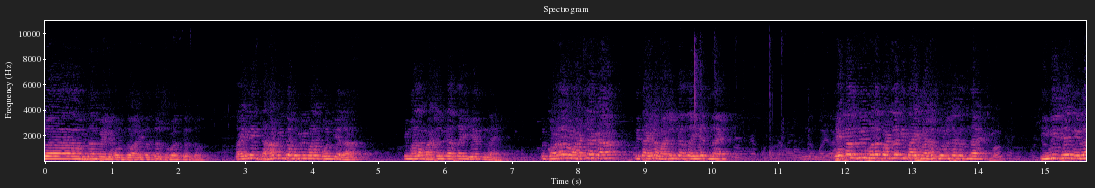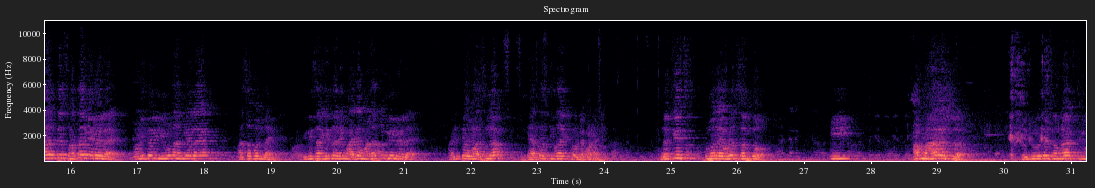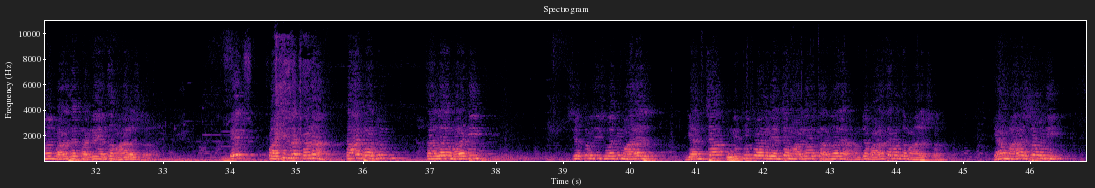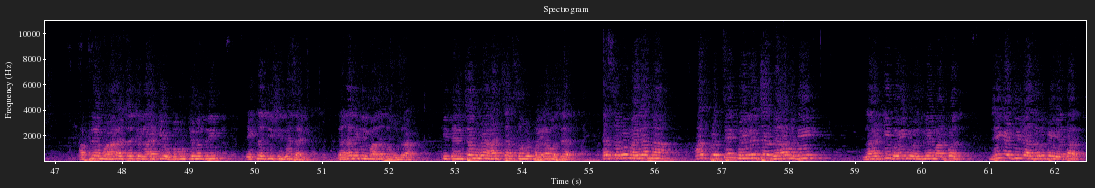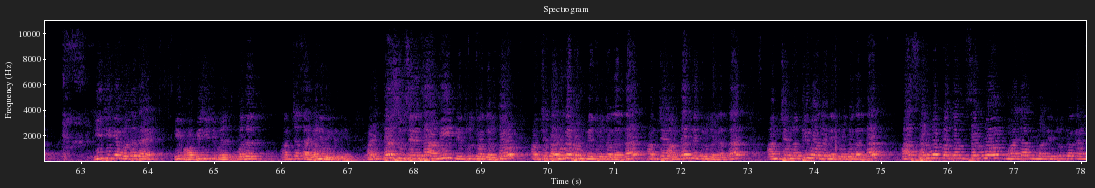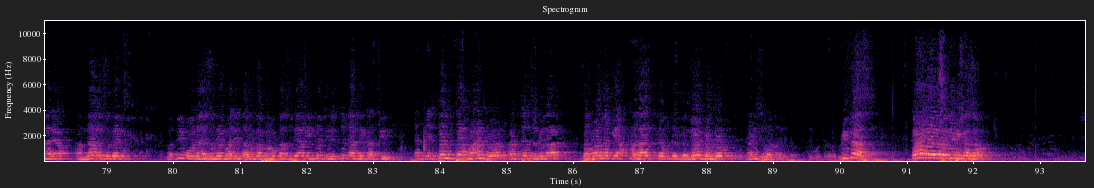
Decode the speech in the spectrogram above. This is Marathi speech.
विधान पहिले बोलतो आणि नंतर सुरुवात करतो. ताईने एक दहा मिनिटापूर्वी मला फोन केला की मला भाषण करता येत नाही. पण कोणाला वाटलं का की ताईला भाषण करता येत नाही? एकाला तरी मला वाटलं की ताई भाषण करू शकत नाही. तिने जे लिहिलं ते स्वतः लिहिलेलं आहे. कोणीतरी लिहून आणलेलं आहे असं पण नाही. तिने सांगितलं हे माझ्या मनातून लिहिलेलं आहे. आणि ते वाचलं ह्यातच तिचा एक मोठेपणा आहे. नक्कीच तुम्हाला एवढंच सांगतो की हा महाराष्ट्र हिंदुहृदय सम्राट श्रीमान बाळासाहेब ठाकरे यांचा महाराष्ट्र. एक पाठीचा कणा ताट राखून चालणारा मराठी छत्रपती शिवाजी महाराज यांच्या नेतृत्वावर यांच्या मार्गावर चालणाऱ्या आमच्या बाळासाहेबांचा महाराष्ट्र. या महाराष्ट्रामध्ये आपल्या महाराष्ट्राचे लाडके उपमुख्यमंत्री एकनाथजी शिंदे साहेब. त्यांना देखील मानाचा मुद्रा की त्यांच्यामुळे आजच्या समोर महिला बसल्यात त्या सर्व महिलांना आज प्रत्येक महिलेच्या घरामध्ये लाडकी बहीण योजनेमार्फत जे काही दीड हजार रुपये येतात ही जी काही मदत आहे ही भाऊबीजीची मदत आमच्या साहेबांनी दिलेली आहे. आणि त्या शिवसेनेचं आम्ही नेतृत्व करतो आमचे तालुका प्रमुख नेतृत्व करतात आमचे आमदार नेतृत्व करतात आमचे मंत्री महोदय नेतृत्व करतात. आज सर्वप्रथम सर्व माझ्या नेतृत्व करणाऱ्या आमदार असू देत मंत्री महोदय असू दे माझे तालुका प्रमुख असू दे आणि इथे ज्येष्ठ नागरिक असतील त्या ज्येष्ठांचा मान ठेवून आजच्या सभेला सर्वांना मी आला त्याबद्दल धन्यवाद करतो. आणि सुरुवात करतो विकास. काय व्हायला पाहिजे विकास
